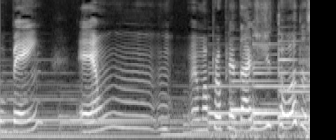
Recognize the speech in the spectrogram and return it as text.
O bem é, um, é uma propriedade de todos.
